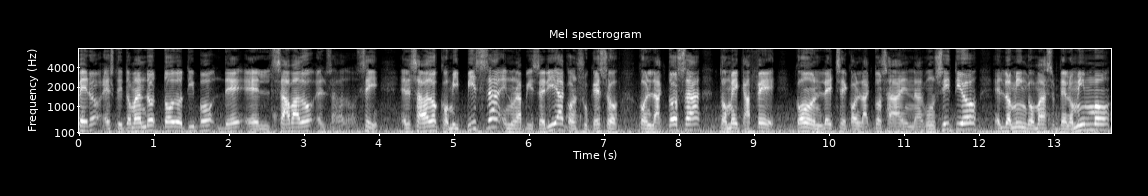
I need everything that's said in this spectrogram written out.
pero estoy tomando todo tipo de el sábado, el sábado, sí, el sábado comí pizza en una pizzería con su queso con lactosa, tomé café con leche con lactosa en algún sitio, el domingo más de lo mismo.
